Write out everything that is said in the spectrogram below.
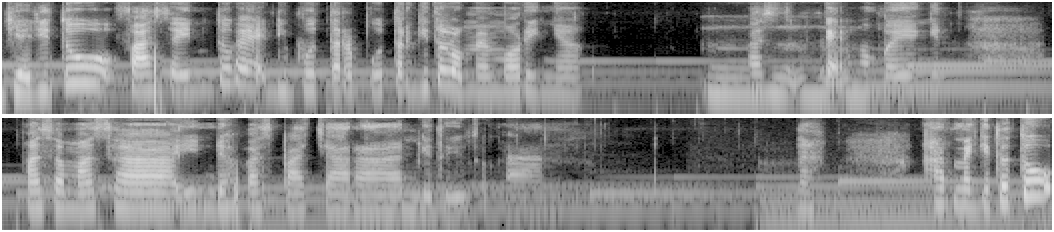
jadi tuh fase ini tuh kayak diputer-puter gitu loh memorinya. Hmm, pas hmm, kayak hmm. ngebayangin masa-masa indah pas pacaran gitu gitu kan. Nah karena kita tuh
